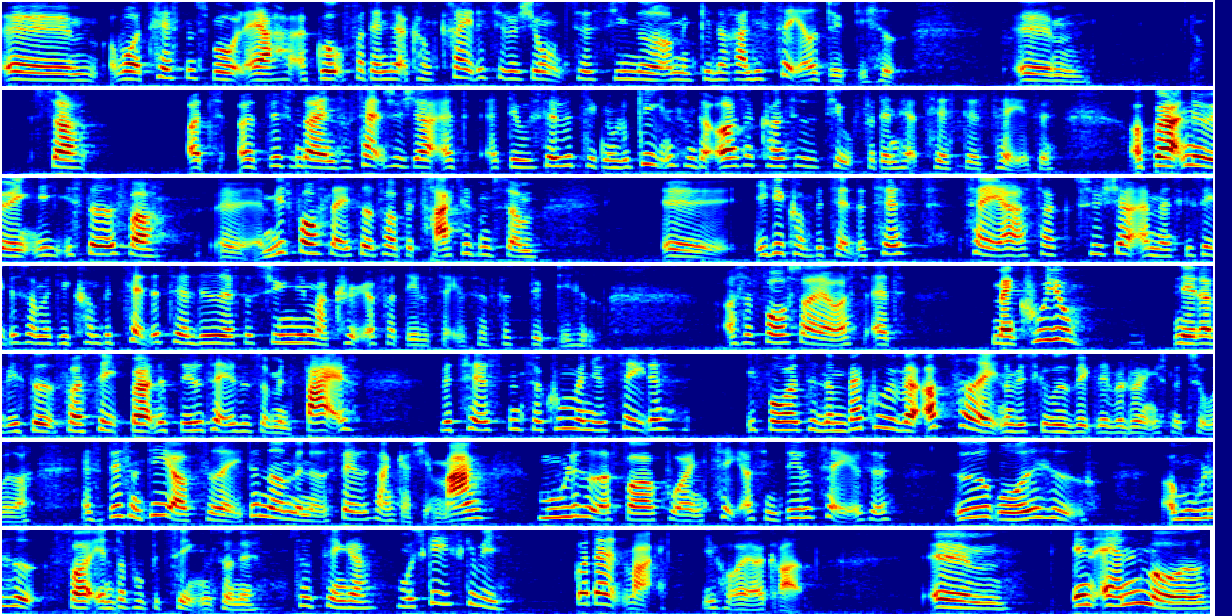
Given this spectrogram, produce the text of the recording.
øh, hvor testens mål er at gå fra den her konkrete situation til at sige noget om en generaliseret dygtighed. Øh, så, og, og det, som der er interessant, synes jeg, at, at det er jo selve teknologien, som der også er konstitutiv for den her testdeltagelse. Og børnene jo egentlig, i stedet for, øh, mit forslag, i stedet for at betragte dem som øh, ikke kompetente testtagere, så synes jeg, at man skal se det som, at de er kompetente til at lede efter synlige markører for deltagelse og for dygtighed. Og så foreslår jeg også, at man kunne jo netop i stedet for at se børnenes deltagelse som en fejl ved testen, så kunne man jo se det i forhold til, hvad kunne vi være optaget af, når vi skal udvikle evalueringsmetoder. Altså det, som de er optaget af, det er noget med noget fælles engagement, muligheder for at kunne orientere sin deltagelse, øget rådighed og mulighed for at ændre på betingelserne. Så tænker jeg, måske skal vi gå den vej i højere grad. Øhm, en anden måde,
